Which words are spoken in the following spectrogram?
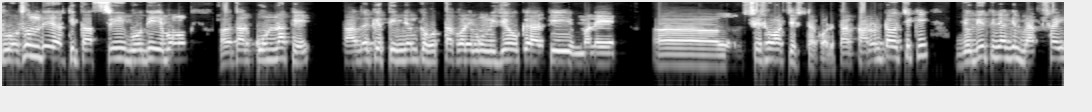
প্রসূন দে আর কি তার স্ত্রী বৌদি এবং তার কন্যাকে তাদেরকে তিনজনকে হত্যা করে এবং নিজেওকে আর কি মানে আহ, শেষ হওয়ার চেষ্টা করে। তার কারণটা হচ্ছে কি যদিও তিনি একজন ব্যবসায়ী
